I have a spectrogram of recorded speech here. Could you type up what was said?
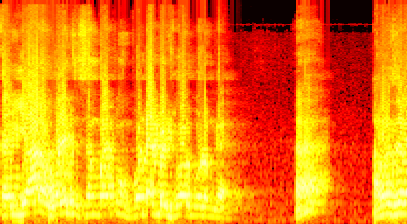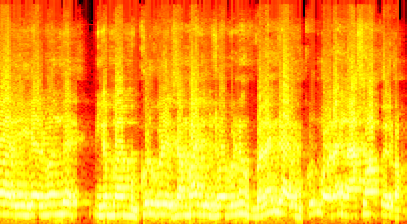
கையால உழைத்து சம்பாதிச்சு உங்க பொண்டாட்டி சோறு போடுங்க. ஆ? அரசியல்வாதிகள் வந்து நீங்க ப- குறுக்குடி சம்பாதிச்சு சோறு பண்ணி விளங்காது குடும்பம் விளங்க நாசமா போயிடும்.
